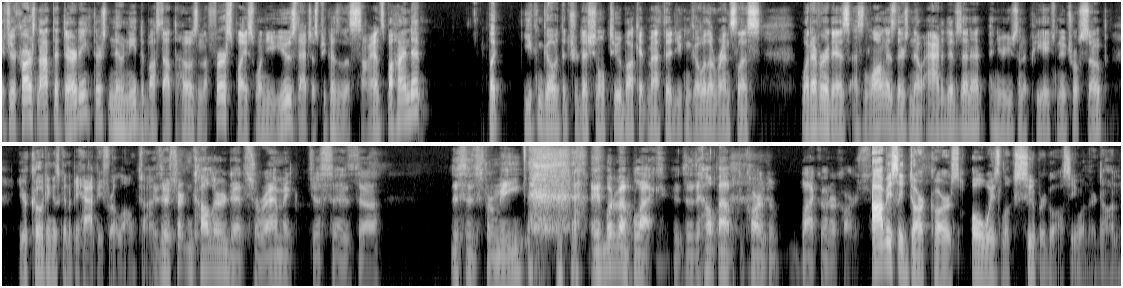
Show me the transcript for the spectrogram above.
If your car's not that dirty, there's no need to bust out the hose in the first place when you use that, just because of the science behind it. But you can go with the traditional two bucket method. You can go with a rinseless, whatever it is, as long as there's no additives in it and you're using a pH neutral soap, your coating is going to be happy for a long time. Is there a certain color that ceramic just says uh, this is for me? and what about black? Does it help out the cars with black owner cars? Obviously, dark cars always look super glossy when they're done.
